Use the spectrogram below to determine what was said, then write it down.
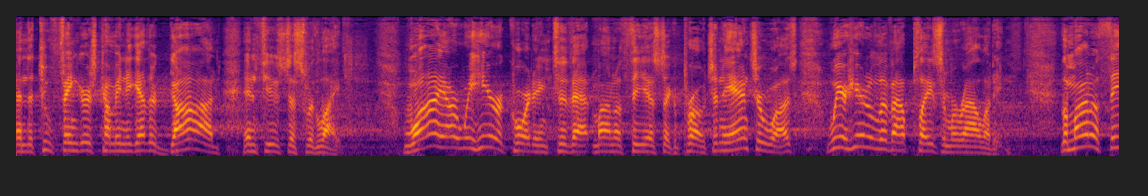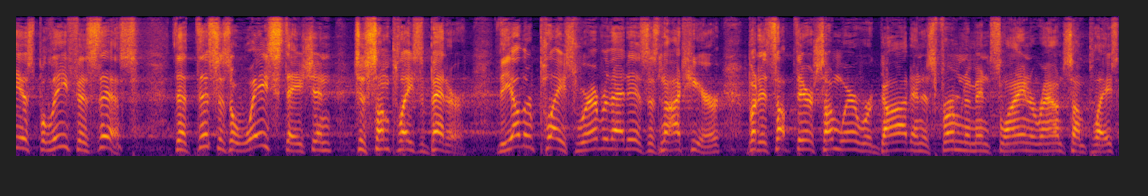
and the two fingers coming together. God infused us with life. Why are we here according to that monotheistic approach? And the answer was, we're here to live out plays of morality. The monotheist belief is this, that this is a way station to someplace better. The other place, wherever that is, is not here, but it's up there somewhere where God and his firmament's lying around someplace,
